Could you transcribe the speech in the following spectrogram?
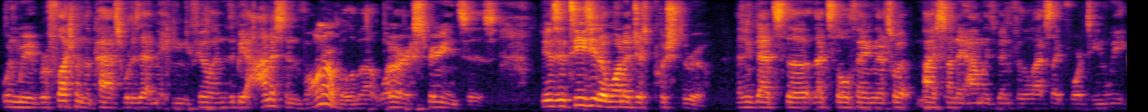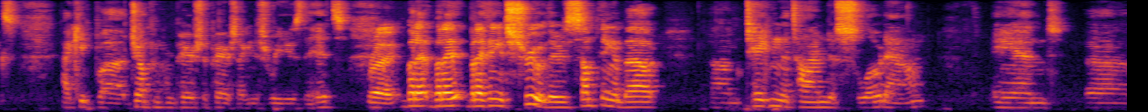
when we reflect on the past, what is that making me feel? And to be honest and vulnerable about what our experience is. Because it's easy to want to just push through. I think that's the that's the whole thing. That's what my Sunday homily's been for the last like 14 weeks. I keep uh, jumping from parish to parish. So I can just reuse the hits. Right. But I, but I but I think it's true. There's something about um, taking the time to slow down and uh,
